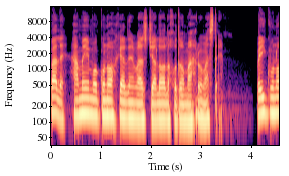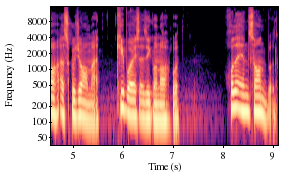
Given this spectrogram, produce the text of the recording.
بله همه ما گناه کردیم و از جلال خدا محروم هستیم. و این گناه از کجا آمد؟ کی باعث از این گناه بود؟ خود انسان بود.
